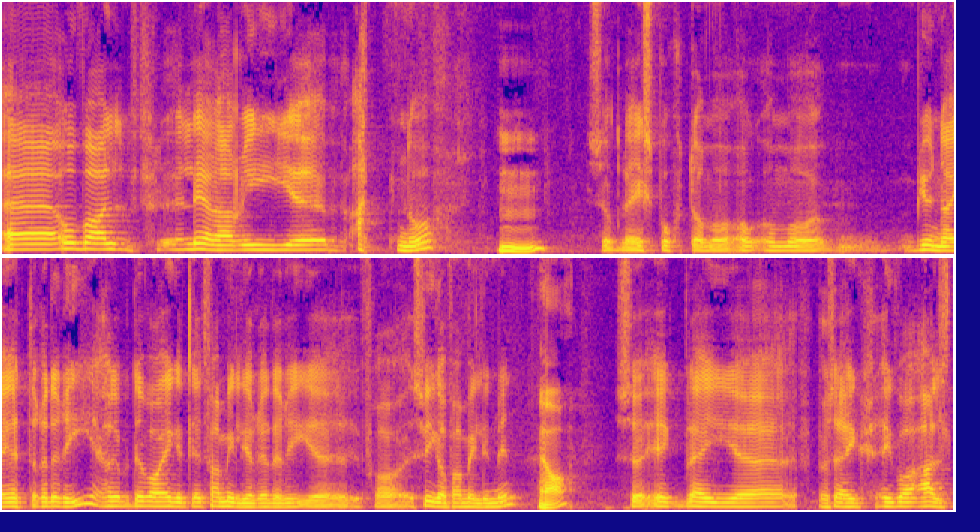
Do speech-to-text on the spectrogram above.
Eh, og var lærer i eh, 18 år. Så ble jeg spurt om å, om å begynne i et rederi. Det var egentlig et familierederi eh, fra svigerfamilien min. Ja. Så jeg ble eh, jeg, jeg var alt,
